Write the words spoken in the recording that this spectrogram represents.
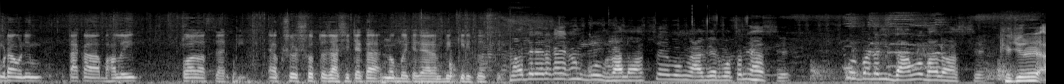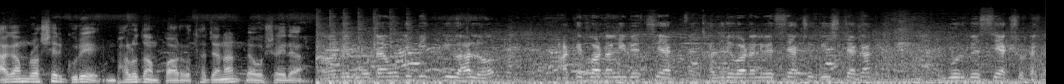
মোটামুটি টাকা ভালোই পাওয়া যাচ্ছে আর কি। একশো সত্তর আশি টাকা নব্বই টাকা এরকম বিক্রি করছে। আমাদের এলাকায় এখন গুড় ভালো হচ্ছে এবং আগের মতনই হচ্ছে গুড় পাটালির দামও ভালো হচ্ছে খেজুরের আগাম রসের গুড়ে ভালো দাম পাওয়ার কথা জানান ব্যবসায়ীরা। আমাদের মোটামুটি বিক্রি ভালো। আখের বাটালি বেচছে এক খাজুরি বাটালি বেচছে একশো বিশ টাকা গুড় বেচছি একশো টাকা।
